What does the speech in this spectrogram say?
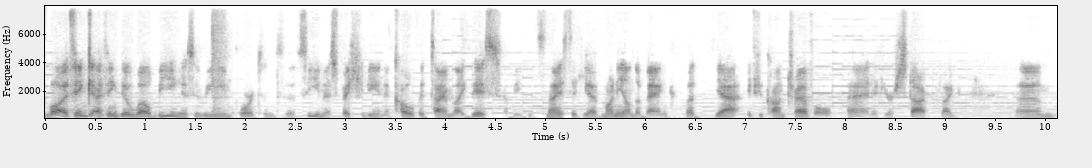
Well, I think I think the well-being is a really important uh, theme, especially in a COVID time like this. I mean, it's nice that you have money on the bank, but yeah, if you can't travel eh, and if you're stuck, like, um,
